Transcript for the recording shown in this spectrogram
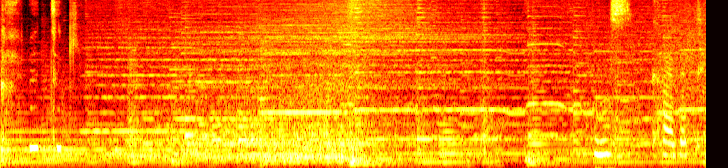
kaybettik. Nasıl kaybettik?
